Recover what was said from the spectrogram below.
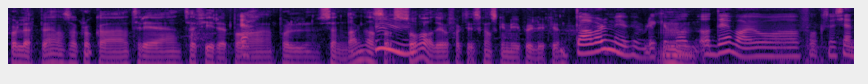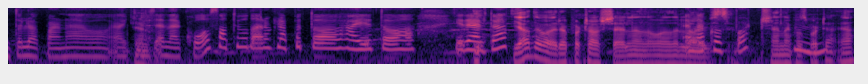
på løpet, altså klokka tre til fire på, Ja. på søndag, da, så, Mm. så var det jo faktisk ganske mye publikum. Da var det mye publikum, Mm. og, og det var jo folk som kjente løperne. Og ja, ikke minst NRK satt jo der og klappet og heiet og i det hele tatt. Ja, det var reportasje eller noe live- NRK Sport. NRK Sport, Mm. ja.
